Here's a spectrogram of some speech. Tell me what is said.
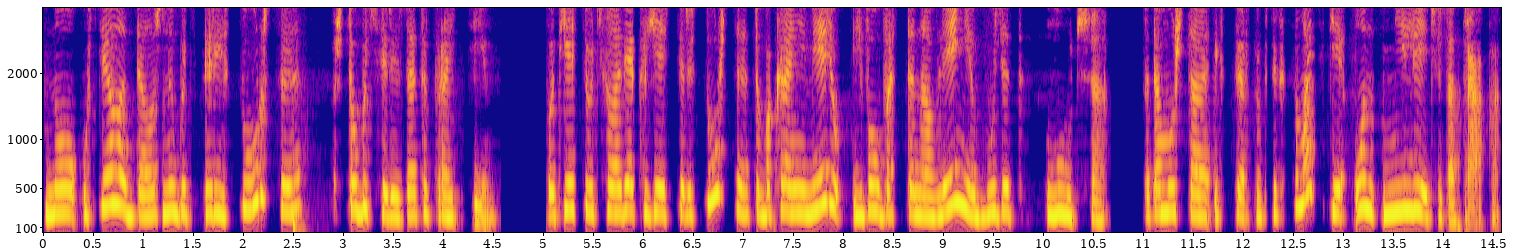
Но у тела должны быть ресурсы, чтобы через это пройти. Вот если у человека есть ресурсы, то, по крайней мере, его восстановление будет лучше. Потому что эксперт по психосоматике, он не лечит от рака.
